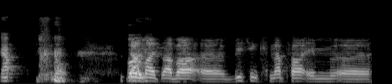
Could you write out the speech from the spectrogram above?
Ja. Genau. damals aber ein äh, bisschen knapper im, äh,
